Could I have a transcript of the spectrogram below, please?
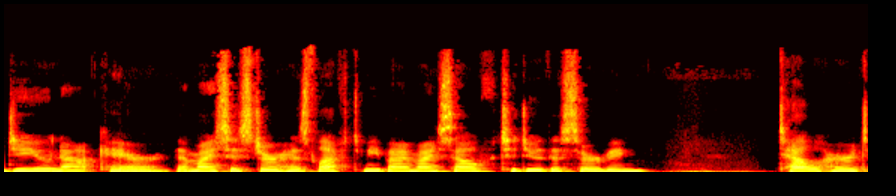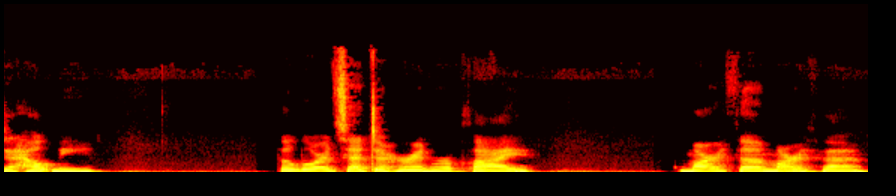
do you not care that my sister has left me by myself to do the serving? Tell her to help me. The Lord said to her in reply, Martha, Martha,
